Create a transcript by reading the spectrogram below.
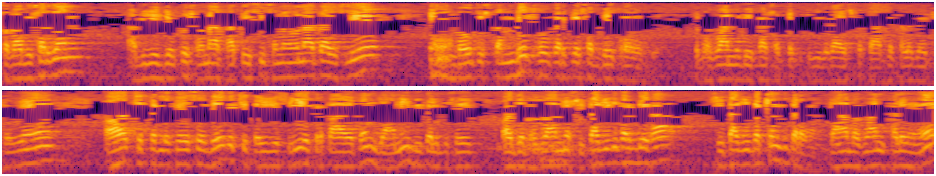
सभा विसर्जन अब ये जो कुछ होना था तो इसी समय होना था, इसलिए बहुत स्तंभित होकर के सब देख रहे थे। तो भगवान ने देखा सत्य लगा इस प्रकार से खड़े बैठे हुए हैं। और चित्र लिखे से देव चितई कृपायतन जानी विकल्प से। और जब भगवान ने सीता जी की तरफ़ देखा, सीता जी दक्षिण की तरफ़, जहाँ भगवान खड़े हैं,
